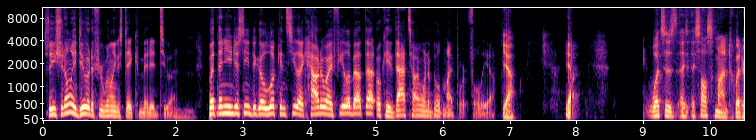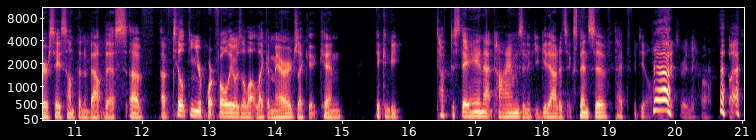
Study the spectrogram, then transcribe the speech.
So you should only do it if you're willing to stay committed to it. But then you just need to go look and see like how do I feel about that? Okay, that's how I want to build my portfolio. Yeah. Yeah. What's his? I, I saw someone on Twitter say something about this of of tilting your portfolio is a lot like a marriage. Like it can, it can be tough to stay in at times, and if you get out, it's expensive type of a deal. It's in the quotes, but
